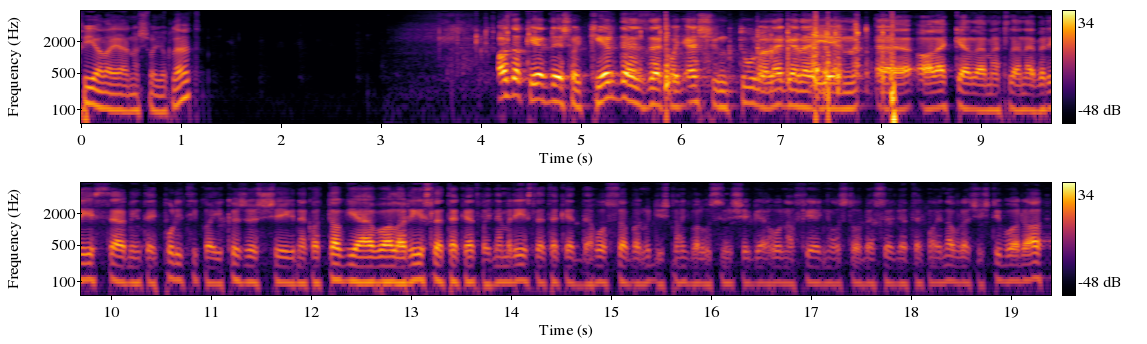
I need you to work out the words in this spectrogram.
Fiala János vagyok, lehet? Az a kérdés, hogy kérdezzek, vagy essünk túl a legelején e, a legkellemetlenebb résszel, mint egy politikai közösségnek a tagjával, a részleteket, vagy nem részleteket, de hosszabban, úgyis nagy valószínűséggel holnap fél nyolctól beszélgetek majd Navracsis Tiborral.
